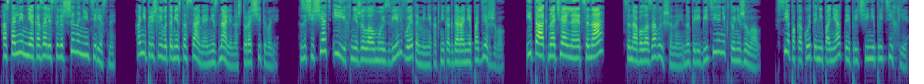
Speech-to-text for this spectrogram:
Остальные мне оказались совершенно неинтересны. Они пришли в это место сами, они знали, на что рассчитывали. Защищать и их не желал мой зверь, в этом меня как никогда ранее поддерживал. Итак, начальная цена? Цена была завышенной, но перебить ее никто не желал. Все по какой-то непонятной причине притихли.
